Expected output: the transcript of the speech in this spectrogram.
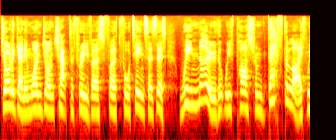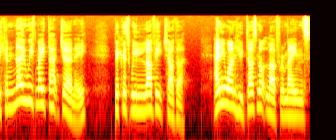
John again in 1 John chapter 3 verse 14 says this, we know that we've passed from death to life. We can know we've made that journey because we love each other. Anyone who does not love remains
